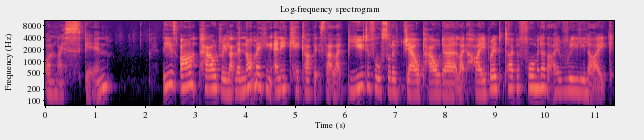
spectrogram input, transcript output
on my skin. These aren't powdery, like they're not making any kick up. It's that like beautiful sort of gel powder, like hybrid type of formula that I really like.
